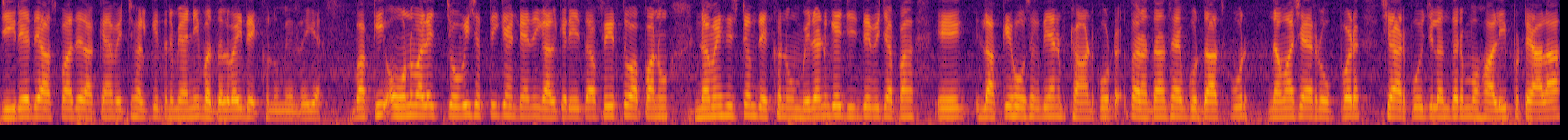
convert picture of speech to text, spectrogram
ਜੀਰੇ ਦੇ ਆਸ-ਪਾਸ ਦੇ ਇਲਾਕਿਆਂ ਵਿੱਚ ਹਲਕੀ ਦਰਮਿਆਨੀ ਬੱਦਲਵਾਈ ਦੇਖਣ ਨੂੰ ਮਿਲ ਰਹੀ ਹੈ। ਬਾਕੀ ਆਉਣ ਵਾਲੇ 24-36 ਘੰਟਿਆਂ ਦੀ ਗੱਲ ਕਰੀਏ ਤਾਂ ਫਿਰ ਤੋਂ ਆਪਾਂ ਨੂੰ ਨਵੇਂ ਸਿਸਟਮ ਦੇਖਣ ਨੂੰ ਮਿਲਣਗੇ, ਜਿਸ ਦੇ ਵਿੱਚ ਆਪਾਂ ਇਹ ਇਲਾਕੇ ਹੋ ਸਕਦੇ ਹਨ। ਪਠਾਨਕੋਟ, ਤਰਨਤਾਰਨ ਸਾਹਿਬ, ਗੁਰਦਾਸਪੁਰ ਨਵਾਂਸ਼ਹਿਰ ਰੋਪੜ, ਹੁਸ਼ਿਆਰਪੁਰ, ਜਲੰਧਰ, ਮੋਹਾਲੀ, ਪਟਿਆਲਾ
